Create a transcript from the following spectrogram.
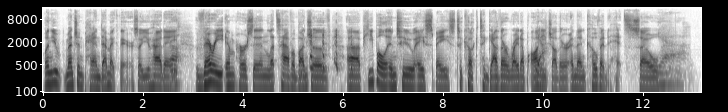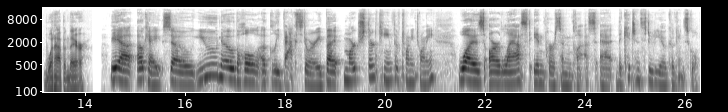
When you mentioned pandemic there, so you had a uh. very in person, let's have a bunch of uh, people into a space to cook together right up on yeah. each other, and then COVID hits. So, yeah. what happened there? Yeah, okay. So you know the whole ugly backstory, but March 13th of 2020, was our last in person class at the Kitchen Studio Cooking School.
